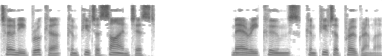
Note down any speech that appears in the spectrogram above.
Tony Brooker, computer scientist. Mary Coombs, computer programmer.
